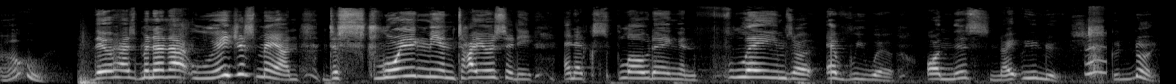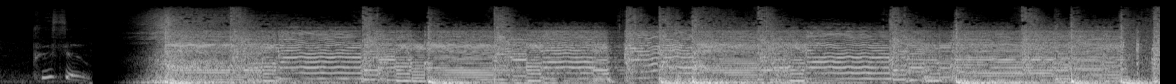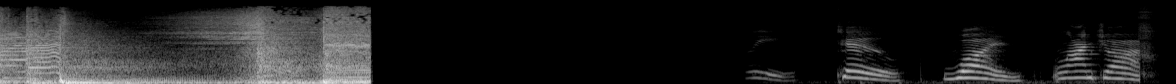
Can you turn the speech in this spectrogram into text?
Oh. There has been an outrageous man destroying the entire city and exploding, and flames are everywhere on this nightly news. Good night. Peace out. Three, two, one, launch off.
